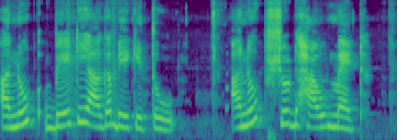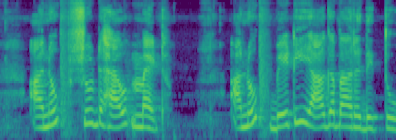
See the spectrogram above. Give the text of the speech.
Anoop ಭೇಟಿಯಾಗಬೇಕಿತ್ತು. Anoop should have met. Anoop should have met. Anoop ಭೇಟಿಯಾಗಬಾರದಿತ್ತು.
